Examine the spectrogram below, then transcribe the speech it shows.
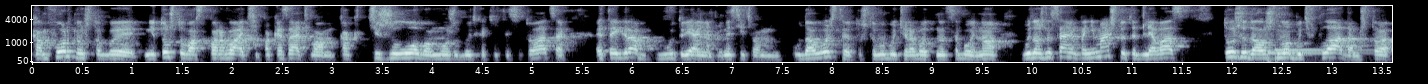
комфортную, чтобы не то, что вас порвать и показать вам, как тяжело вам может быть в каких-то ситуациях, эта игра будет реально приносить вам удовольствие, то, что вы будете работать над собой, но вы должны сами понимать, что это для вас тоже должно быть вкладом, что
